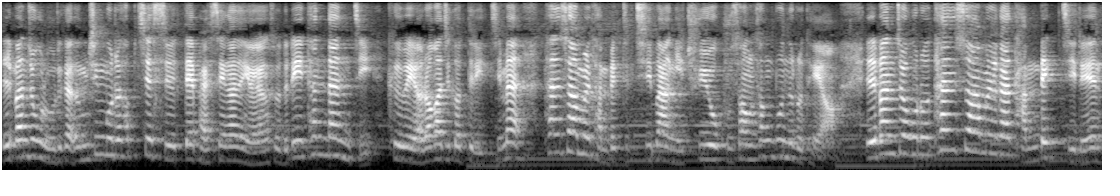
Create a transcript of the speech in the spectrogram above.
일반적으로 우리가 음식물을 섭취했을 때 발생하는 영양소들이 탄단지 그 외 여러 가지 것들이 있지만 탄수화물, 단백질, 지방이 주요 구성 성분으로 돼요. 일반적으로 탄수화물과 단백질은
